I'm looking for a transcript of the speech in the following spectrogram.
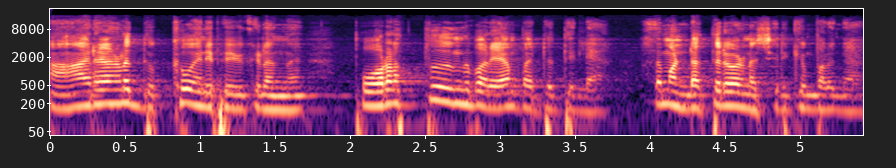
ആരാണ് ദുഃഖം അനുഭവിക്കണമെന്ന് പുറത്തു നിന്ന് പറയാൻ പറ്റത്തില്ല. അത് മണ്ടത്തരമാണ് ശരിക്കും പറഞ്ഞാൽ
